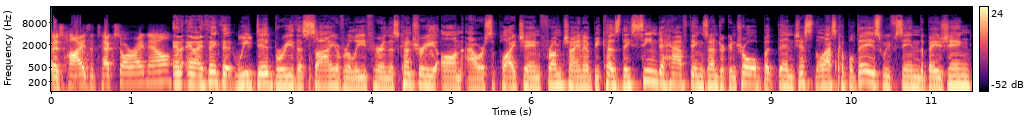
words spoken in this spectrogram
as high as the techs are right now? And, and I think that we did breathe a sigh of relief here in this country on our supply chain from China because they seem to have things under control. But then just the last couple days, we've seen the Beijing,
